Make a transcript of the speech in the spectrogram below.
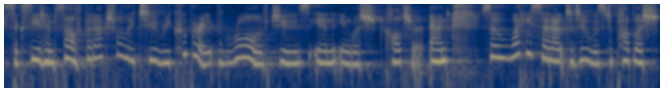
succeed himself, but actually to recuperate the role of Jews in English culture. And so, what he set out to do was to publish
